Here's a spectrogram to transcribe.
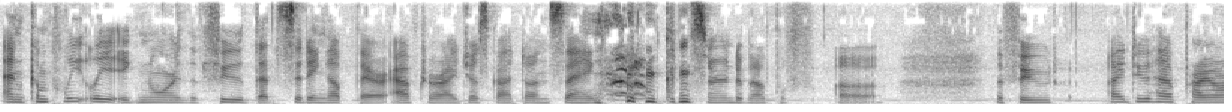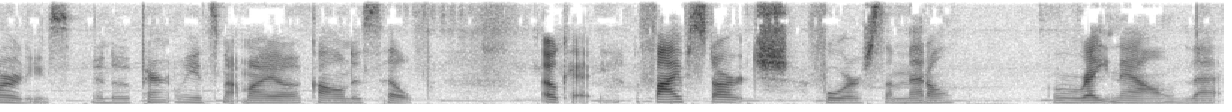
And completely ignore the food that's sitting up there after I just got done saying that I'm concerned about the, uh, the food. I do have priorities, and apparently it's not my uh, colonist's health. Okay, five starch for some metal. Right now, that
